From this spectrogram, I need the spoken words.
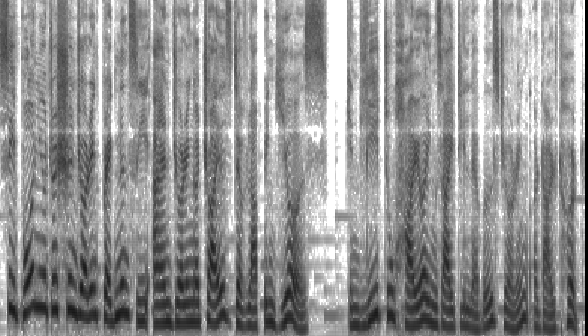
See, poor nutrition during pregnancy and during a child's developing years can lead to higher anxiety levels during adulthood.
